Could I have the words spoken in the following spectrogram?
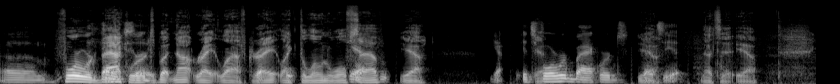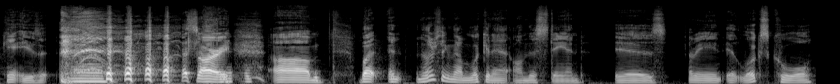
Um, Forward, backwards, so. but not right, left, right? Like the lone wolves Yeah. have. Yeah. yeah, it's Yeah. forward, backwards. Yeah. That's it. That's it. Yeah. Can't use it. Sorry. Um, but another thing that I'm looking at on this stand is, I mean, it looks cool,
